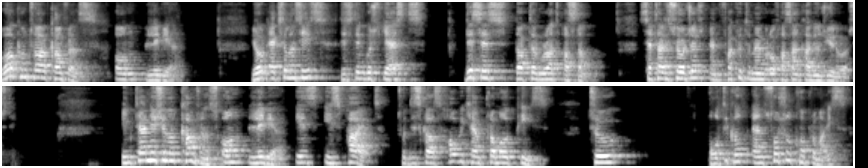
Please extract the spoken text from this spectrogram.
Welcome to our conference on Libya. Your Excellencies, distinguished guests, this is Dr. Murat Aslan, SETA researcher and faculty member of Hasan Kalyoncu University. International Conference on Libya is inspired to discuss how we can promote peace through political and social compromise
